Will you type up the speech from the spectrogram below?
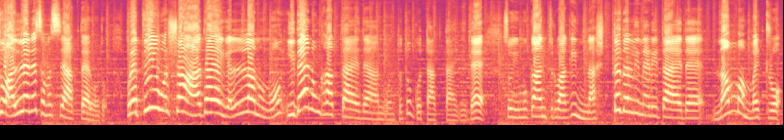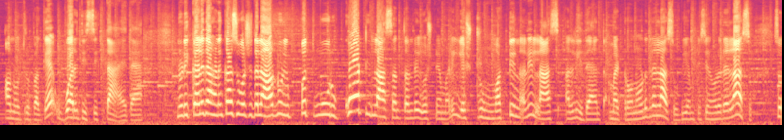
ಸೊ ಅಲ್ಲೇನೆ ಸಮಸ್ಯೆ ಆಗ್ತಾ ಇರೋದು. ಪ್ರತಿ ವರ್ಷ ಆದಾಯ ಎಲ್ಲನೂ ಇದೇ ನುಂಗ್ ಇದೆ ಅನ್ನುವಂಥದ್ದು ಗೊತ್ತಾಗ್ತಾ ಇದೆ. ಸೊ ಈ ಮುಖಾಂತರವಾಗಿ ನಷ್ಟದಲ್ಲಿ ನಡೀತಾ ಇದೆ, ನಮ್ಮ ಮೆಟ್ರೋ ಅನ್ನೋದ್ರ ಬಗ್ಗೆ ವರದಿ ಸಿಗ್ತಾ ಇದೆ. ನೋಡಿ, ಕಳೆದ ಹಣಕಾಸು ವರ್ಷದಲ್ಲಿ ಆರುನೂರ ಇಪ್ಪತ್ತ್ಮೂರು ಕೋಟಿ ಲಾಸ್ ಅಂತಂದರೆ ಯೋಚನೆ ಮಾಡಿ ಎಷ್ಟು ಮಟ್ಟಿನಲ್ಲಿ ಲಾಸ್ ಅಲ್ಲಿ ಇದೆ ಅಂತ ಮೆಟ್ರೋ ನೋಡಿದ್ರೆ loss B M T C ನೋಡಿದ್ರೆ ಲಾಸು. ಸೊ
